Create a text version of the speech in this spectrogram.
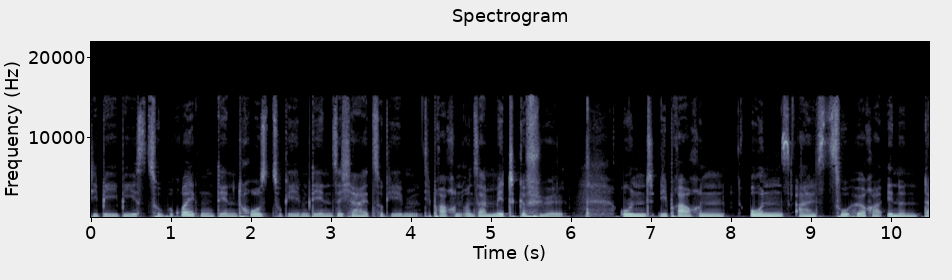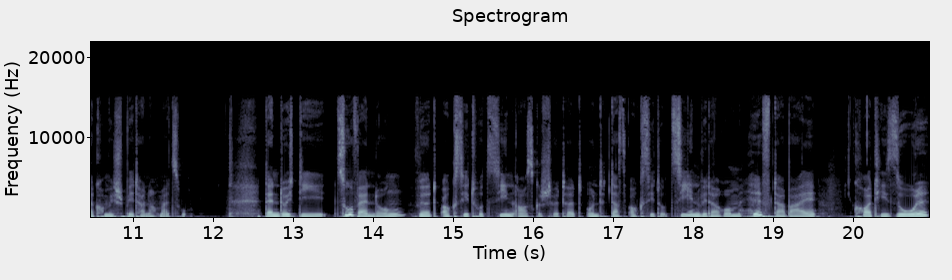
die Babys zu beruhigen, denen Trost zu geben, denen Sicherheit zu geben. Die brauchen unser Mitgefühl und die brauchen uns als ZuhörerInnen. Da komme ich später nochmal zu. Denn durch die Zuwendung wird Oxytocin ausgeschüttet und das Oxytocin wiederum hilft dabei, Cortisol,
